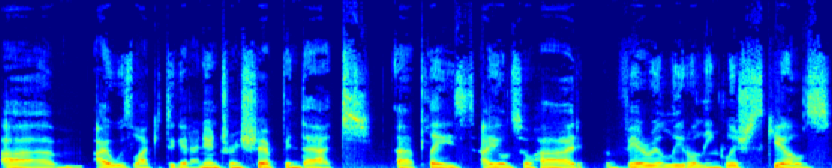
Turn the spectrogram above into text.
Um i was lucky to get an internship in that uh, place. I also had very little english skills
